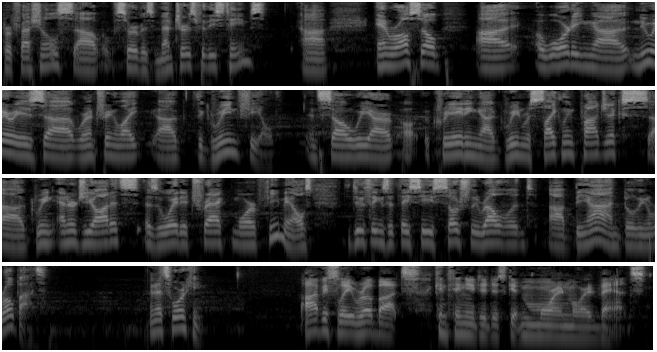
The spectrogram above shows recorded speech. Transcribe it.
professionals uh, serve as mentors for these teams. and we're also uh, awarding uh, new areas uh, we're entering like uh, the green field. And so we are uh, creating uh, green recycling projects, green energy audits as a way to attract more females to do things that they see socially relevant beyond building a robot. And it's working. Obviously, robots continue to just get more and more advanced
